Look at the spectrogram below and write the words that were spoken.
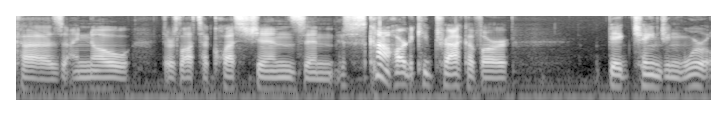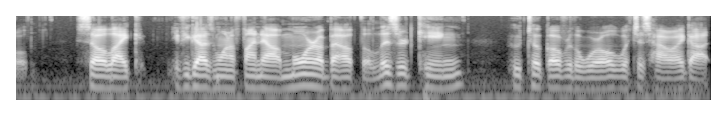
because I know there's lots of questions and it's just kind of hard to keep track of our big changing world. So, like, if you guys want to find out more about the Lizard King who took over the world, which is how I got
